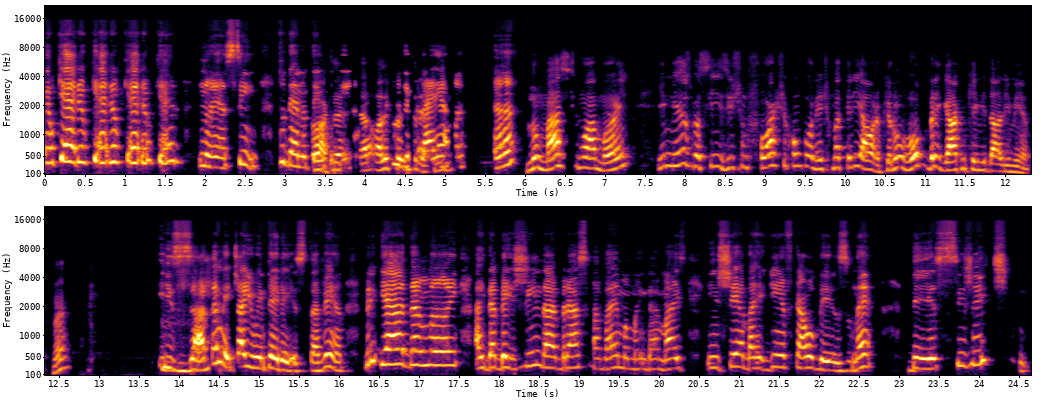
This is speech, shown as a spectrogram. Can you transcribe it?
Eu quero, eu quero, eu quero, eu quero. Não é assim? Tudo é no tempo dela. É, olha que coisa é ela. Hã? No máximo, a mãe. E mesmo assim, existe um forte componente material, né? Porque eu não vou brigar com quem me dá alimento, né? Exatamente. Aí o interesse, tá vendo? Obrigada, mãe. Aí dá beijinho, dá abraço, lá vai a mamãe dar mais, encher a barriguinha, ficar obeso, né? Desse jeitinho.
